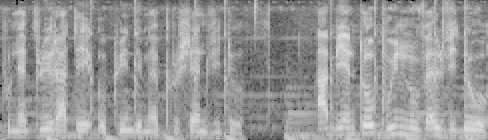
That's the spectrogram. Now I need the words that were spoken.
pour ne plus rater aucune de mes prochaines vidéos. A bientôt pour une nouvelle vidéo.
